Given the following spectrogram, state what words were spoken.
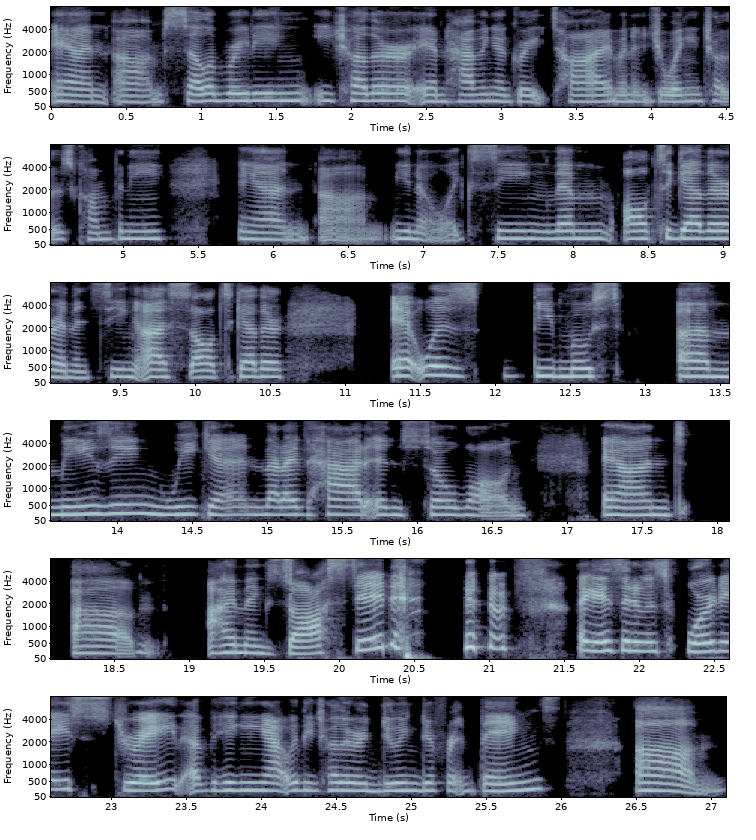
and um, celebrating each other and having a great time and enjoying each other's company and um, you know like seeing them all together and then seeing us all together it was the most amazing weekend that i've had in so long and um i'm exhausted like I said, it was four days straight of hanging out with each other and doing different things. Um,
